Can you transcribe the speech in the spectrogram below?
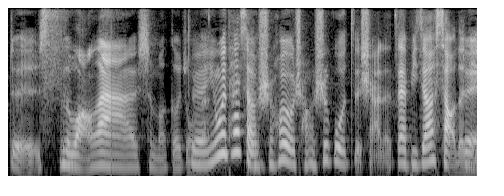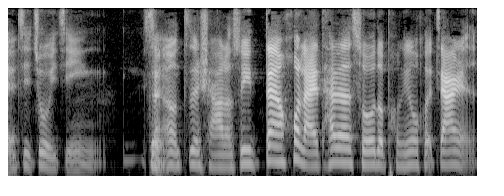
对死亡啊什么各种。对，因为他小时候有尝试过自杀的，在比较小的年纪就已经。想要自杀了，所以但后来他的所有的朋友和家人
